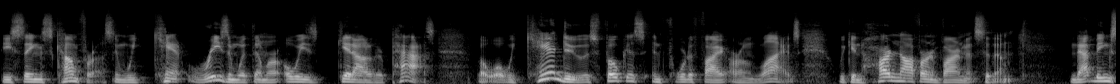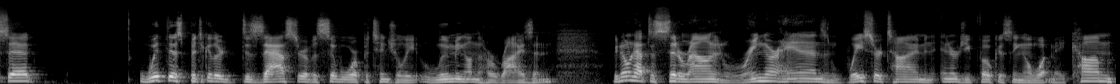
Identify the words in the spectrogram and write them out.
These things come for us, and we can't reason with them or always get out of their paths. But what we can do is focus and fortify our own lives. We can harden off our environments to them. And that being said, with this particular disaster of a civil war potentially looming on the horizon, we don't have to sit around and wring our hands and waste our time and energy focusing on what may come.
